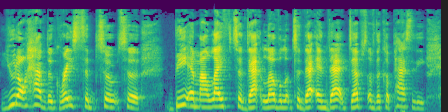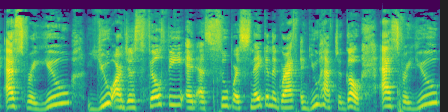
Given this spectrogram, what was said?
you don't have the grace to to to be in my life to that level to that and that depths of the capacity as for you you are just filthy and a super snake in the grass and you have to go as for you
